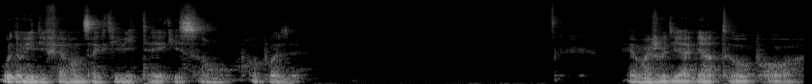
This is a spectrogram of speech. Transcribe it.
ou dans les différentes activités qui sont proposées. Et moi je vous dis à bientôt pour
